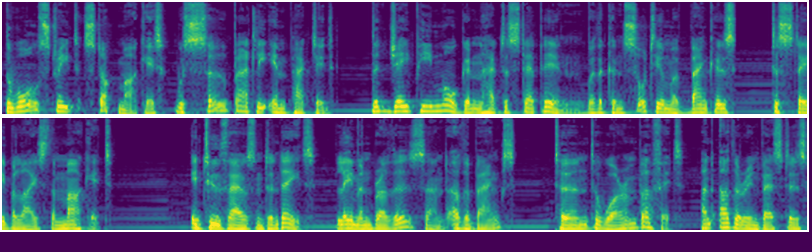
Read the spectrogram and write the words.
the Wall Street stock market was so badly impacted that JP Morgan had to step in with a consortium of bankers to stabilize the market. In 2008, Lehman Brothers and other banks turned to Warren Buffett and other investors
